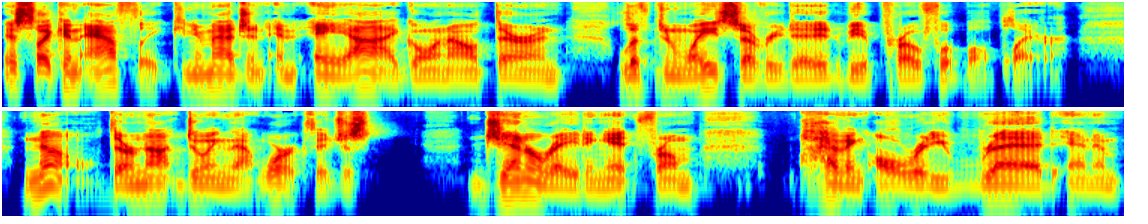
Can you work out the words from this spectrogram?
It's like an athlete. Can you imagine an AI going out there and lifting weights every day to be a pro football player? No, they're not doing that work. They're just generating it from having already read and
